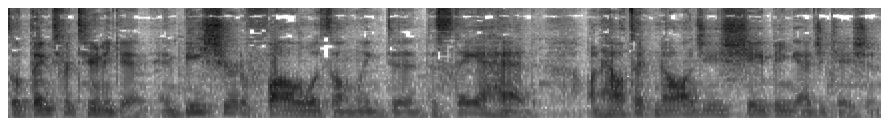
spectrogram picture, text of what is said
So thanks for tuning in, and be sure to follow us on LinkedIn to stay ahead on how technology is shaping education.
